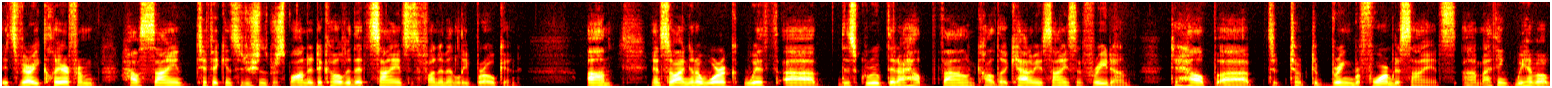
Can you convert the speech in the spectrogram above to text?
it's very clear from how scientific institutions responded to COVID that science is fundamentally broken. Um, and so I'm going to work with uh, this group that I helped found called the Academy of Science and Freedom, to help uh, to, to, to, bring reform to science. Um, I think we have a,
